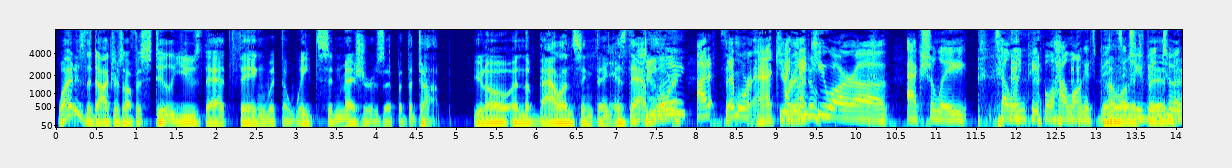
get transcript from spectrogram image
Why does the doctor's office still use that thing with the weights and measures up at the top? You know, and the balancing thing. Is that Do more? Is that more accurate? I think you are uh, actually telling people how long it's been long since it's you've been, been? to I a don't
